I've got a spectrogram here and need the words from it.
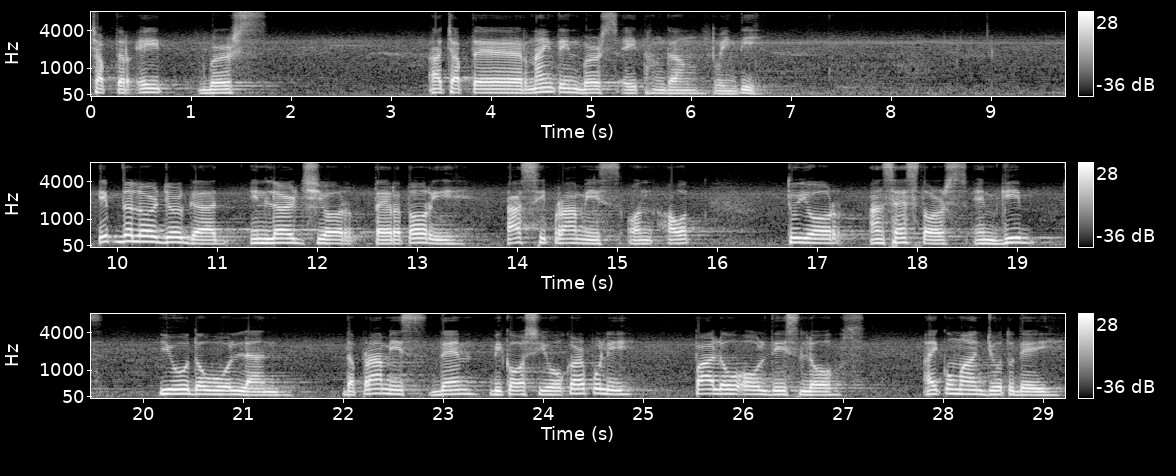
chapter 8 verse uh, chapter 19 verse 8 hanggang 20. If the Lord your God enlarge your territory as He promised on out to your ancestors and give you the whole land, the promise them because you carefully follow all these laws, I command you today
